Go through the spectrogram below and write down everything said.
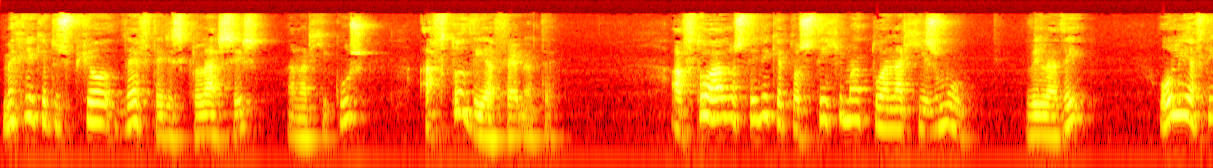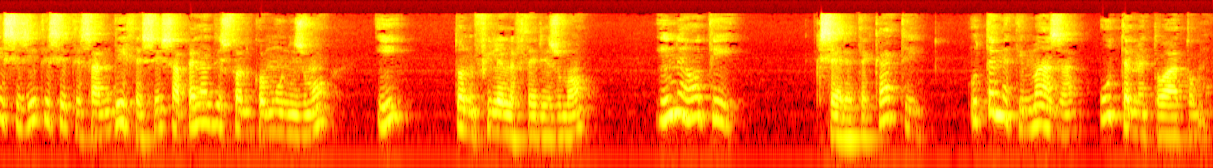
μέχρι και τους πιο δεύτερης κλάσης αναρχικούς, αυτό διαφαίνεται. Αυτό άλλωστε είναι και το στίχημα του αναρχισμού, δηλαδή όλη αυτή η συζήτηση της αντίθεσης απέναντι στον κομμουνισμό ή τον φιλελευθερισμό είναι ότι ξέρετε κάτι ούτε με τη μάζα ούτε με το άτομο.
